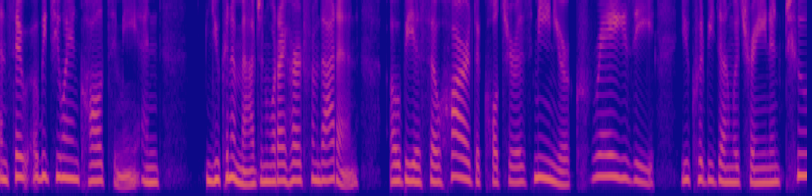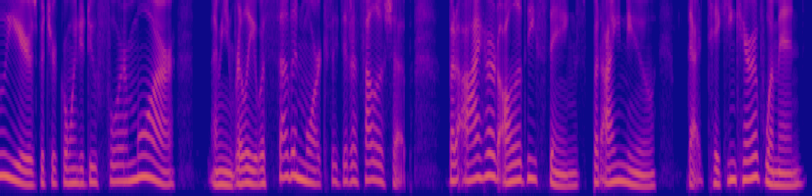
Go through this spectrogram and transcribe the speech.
And so OBGYN called to me, and you can imagine what I heard from that end. OB is so hard. The culture is mean. You're crazy. You could be done with training in two years, but you're going to do four more. I mean, really, it was seven more because I did a fellowship. But I heard all of these things, but I knew that taking care of women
